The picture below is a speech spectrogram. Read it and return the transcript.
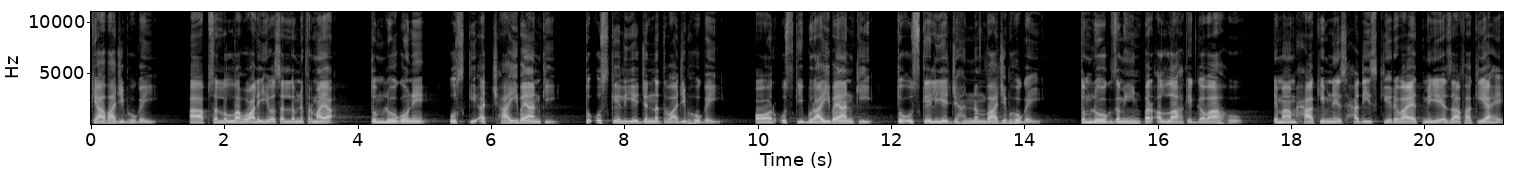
کیا واجب ہو گئی؟ آپ صلی اللہ علیہ وسلم نے فرمایا، تم لوگوں نے اس کی اچھائی بیان کی تو اس کے لیے جنت واجب ہو گئی، اور اس کی برائی بیان کی تو اس کے لیے جہنم واجب ہو گئی۔ تم لوگ زمین پر اللہ کے گواہ ہو۔ امام حاکم نے اس حدیث کی روایت میں یہ اضافہ کیا ہے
